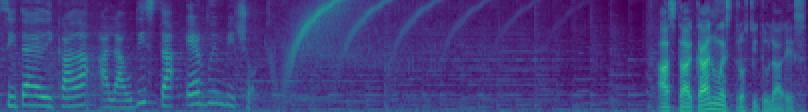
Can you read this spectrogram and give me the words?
cita dedicada al audista Erwin Bichot. Hasta acá nuestros titulares.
